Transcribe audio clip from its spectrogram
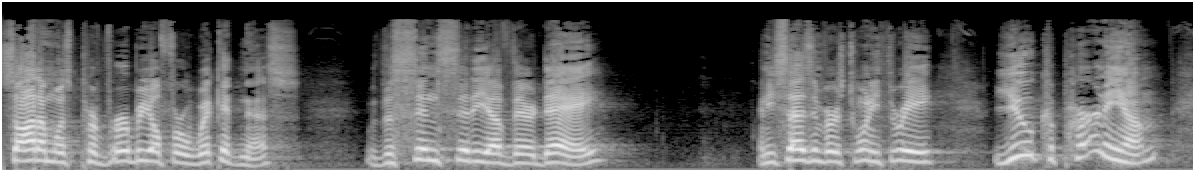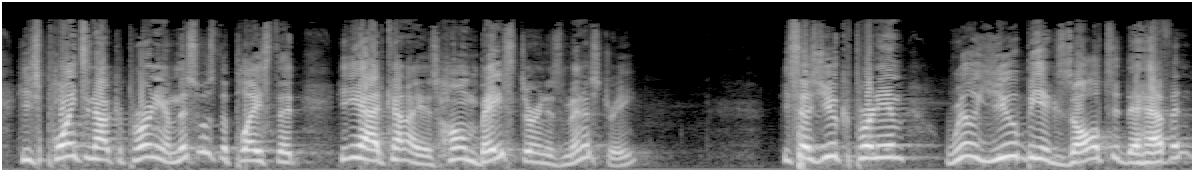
Sodom was proverbial for wickedness, the sin city of their day. And he says in verse 23, You, Capernaum, he's pointing out Capernaum. This was the place that he had kind of his home base during his ministry. He says, You, Capernaum, will you be exalted to heaven?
